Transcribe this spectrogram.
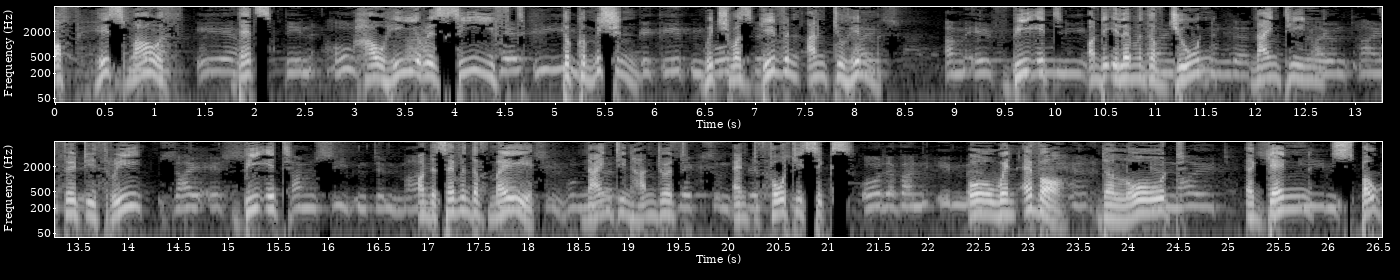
of His mouth. That's how He received the commission which was given unto Him be it on the 11th of June 1933, be it on the 7th of May 1946, or whenever the Lord again spoke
